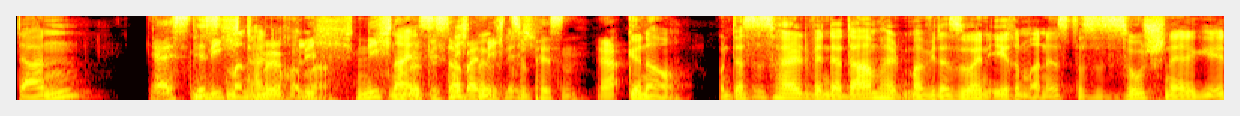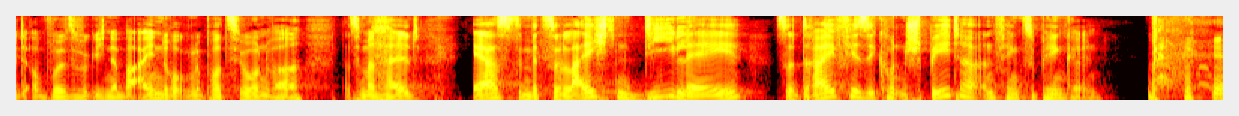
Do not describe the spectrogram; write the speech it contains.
dann ja, ist pisst nicht man halt möglich. auch immer. Nicht Nein, möglich, es ist nicht möglich. nicht zu pissen. Ja. Genau. Und das ist halt, wenn der Darm halt mal wieder so ein Ehrenmann ist, dass es so schnell geht, obwohl es wirklich eine beeindruckende Portion war, dass man halt erst mit so leichtem Delay so drei, vier Sekunden später anfängt zu pinkeln.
